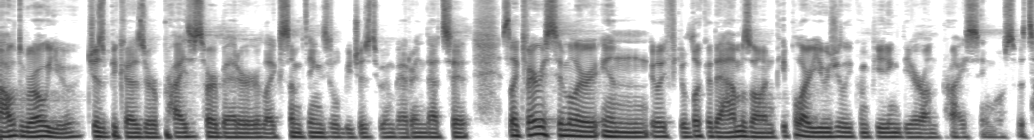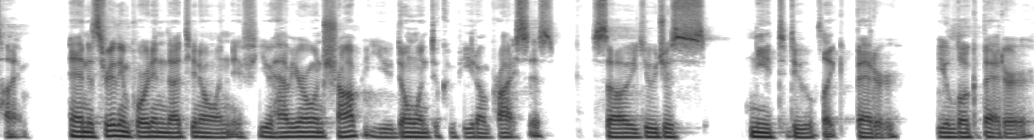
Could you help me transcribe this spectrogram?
outgrow you just because their prices are better. Like some things you'll be just doing better and that's it. It's like very similar in if you look at Amazon, people are usually competing there on pricing most of the time. And it's really important that, you know, and if you have your own shop, you don't want to compete on prices. So you just need to do like better. You look better,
